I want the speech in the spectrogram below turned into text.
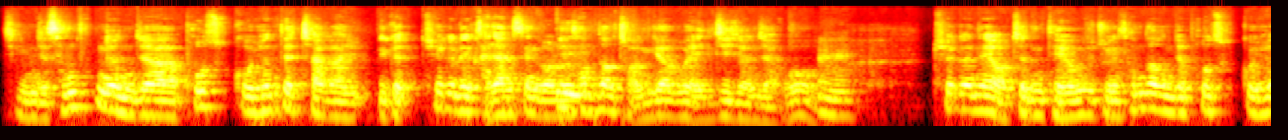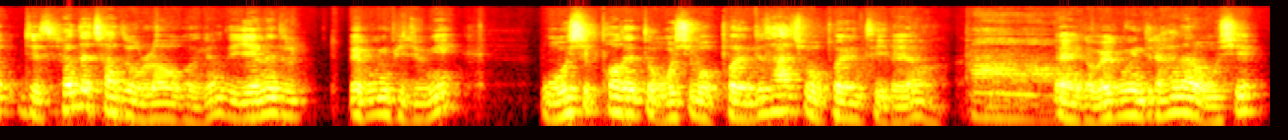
지금 이제 삼성전자, 포스코, 현대차가 그러니까 최근에 가장 센 거는 네. 삼성전기하고 LG전자고 예. 최근에 어쨌든 대형주 중에 삼성전자, 포스코, 현, 현대차도 올라오거든요. 근데 얘네들 외국인 비중이 50%, 55%, 45% 이래요. 아, 네, 그러니까 외국인들이 하나는 50,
